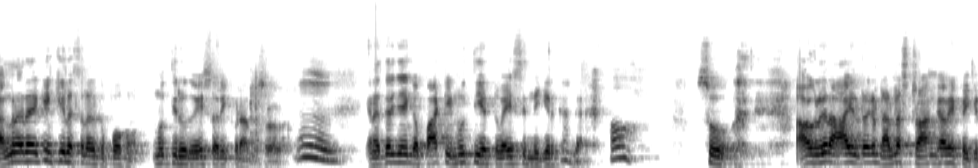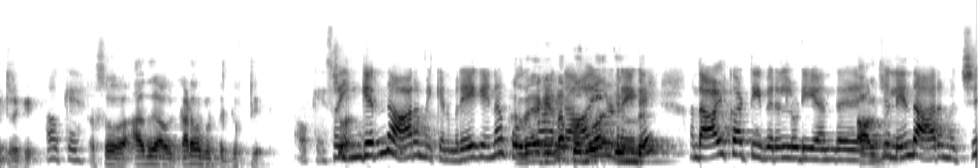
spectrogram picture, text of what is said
கங்கண ரேகைக்கும் கீழே சிலருக்கு போகும். நூற்றி இருபது வயசு வரைக்கும் கூட அப்படி சொல்லலாம். எனக்கு தெரிஞ்ச எங்கள் பாட்டி நூற்றி எட்டு வயசு இன்னைக்கு இருக்காங்க. ஓ. ஸோ அவங்களுக்கு ஆயுள் நல்லா ஸ்ட்ராங்காகவே போய்கிட்டு இருக்கு. ஓகே ஸோ அது அவங்க கடவுள் கொடுத்த gift. ஓகே ஸோ இங்க இருந்து ஆரம்பிக்கணும். ரேகைனா பொதுவா ரேகைனா அந்த பொதுவா ஆயுள் இந்த- ரேகை அந்த ஆள்காட்டி விரலுடைய அந்த இருந்து ஆரம்பிச்சு.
